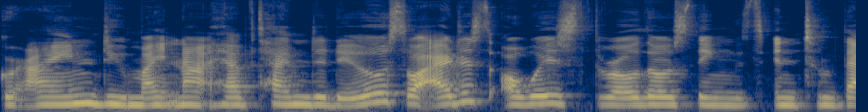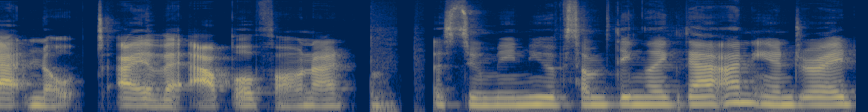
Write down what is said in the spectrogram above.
grind you might not have time to do. So I just always throw those things into that note. I have an Apple phone. I'm assuming you have something like that on Android.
